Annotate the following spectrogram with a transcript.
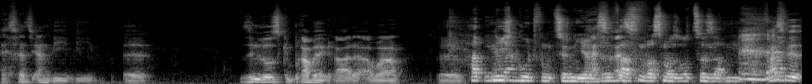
es hört sich an wie, wie äh, sinnloses Gebrabbel gerade, aber Hat Ja, nicht gut funktioniert. Also- Das fassen wir es mal so zusammen. was wir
